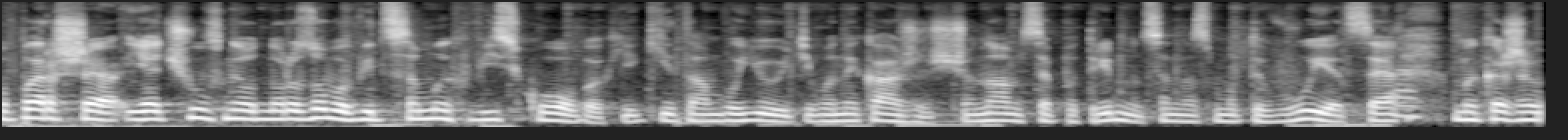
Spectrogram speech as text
по-перше, я чув неодноразово від самих військових, які там воюють, і вони кажуть, що нам це потрібно, це нас мотивує. Це Так. ми каже,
